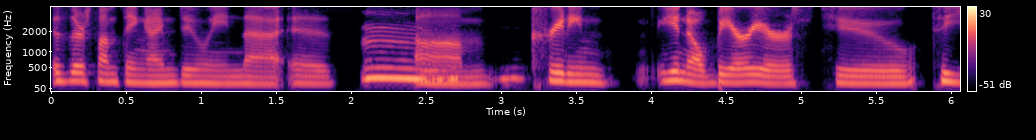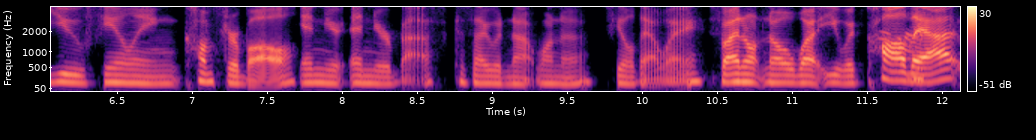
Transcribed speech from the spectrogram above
is there something i'm doing that is mm. um creating you know barriers to to you feeling comfortable in your in your best? Because i would not want to feel that way. So i don't know what you would call that.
